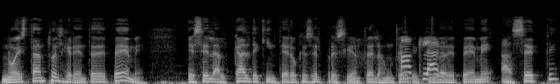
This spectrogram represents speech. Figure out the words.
no es tanto el gerente de PM, es el alcalde Quintero, que es el presidente de la Junta ah, Directiva de PM, acepte.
